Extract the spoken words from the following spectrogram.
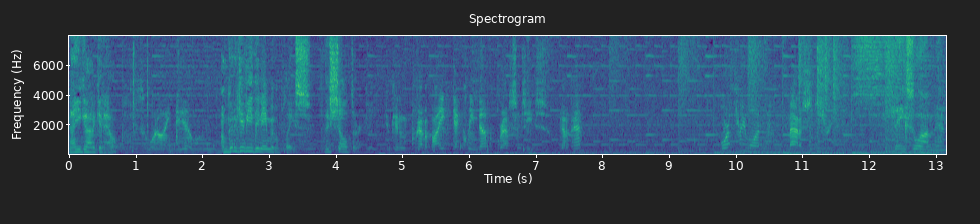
Now you gotta get help. So what do I do? I'm gonna give you the name of a place. The shelter. You can grab a bite, get cleaned up, grab some seats. Got a pen? 431 Madison Street. Thanks a lot, man.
